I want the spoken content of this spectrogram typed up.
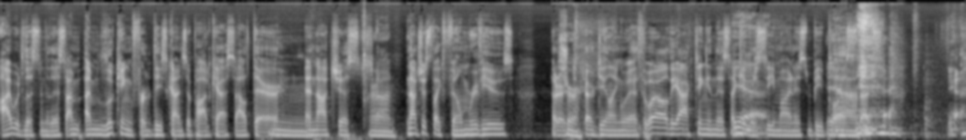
I would listen to this. I'm I'm looking for these kinds of podcasts out there, and not just Right not just like film reviews that are, Sure. are dealing with well the acting in this I give it a Yeah. C minus and B plus. Yeah. That's, Yeah,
